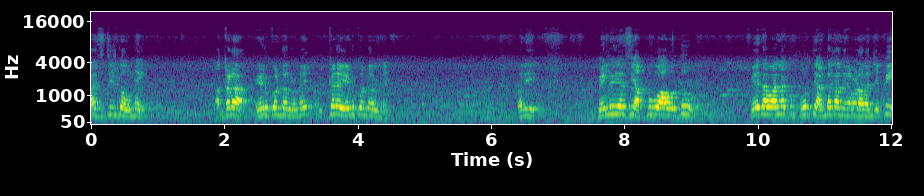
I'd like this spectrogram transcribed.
ఆసిటీస్గా ఉన్నాయి. అక్కడ ఏడు కొండలు ఉన్నాయి ఇక్కడ ఏడు కొండలు ఉన్నాయి. మరి పెళ్ళి చేసి అప్పు కావద్దు పేదవాళ్ళకు పూర్తి అండగా నిలబడాలని చెప్పి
